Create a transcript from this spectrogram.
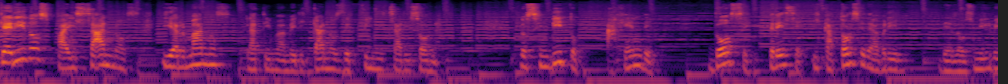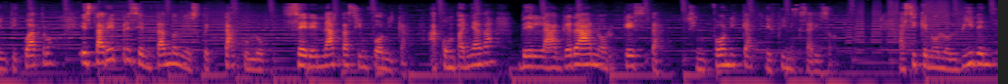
Queridos paisanos y hermanos latinoamericanos de Phoenix, Arizona, los invito, agende, 12, 13 y 14 de abril de 2024 estaré presentando mi espectáculo Serenata Sinfónica, acompañada de la gran orquesta sinfónica de Phoenix, Arizona. Así que no lo olviden,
